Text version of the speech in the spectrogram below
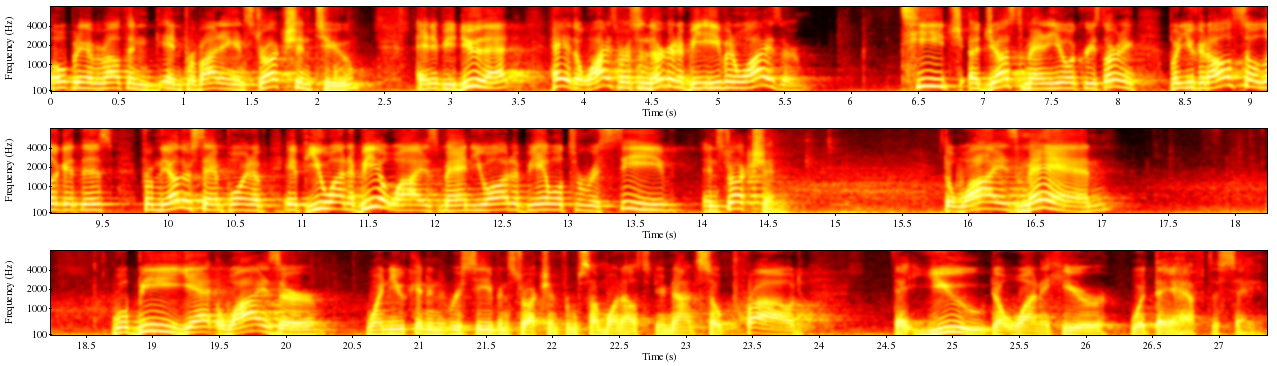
opening up your mouth and, and providing instruction to. And if you do that, hey, the wise person, they're going to be even wiser. Teach a just man and you'll increase learning. But you could also look at this from the other standpoint of if you want to be a wise man, you ought to be able to receive instruction. The wise man will be yet wiser when you can receive instruction from someone else and you're not so proud that you don't want to hear what they have to say.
